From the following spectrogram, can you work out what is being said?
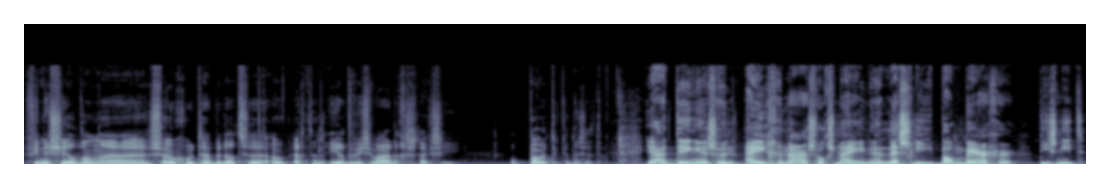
financieel dan eh, zo goed hebben dat ze ook echt een eredivisiewaardige selectie op poten kunnen zetten. Ja, het ding is, hun eigenaar volgens mij een Leslie Bamberger. Die is niet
